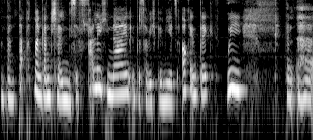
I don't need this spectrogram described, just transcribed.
Und dann tappt man ganz schnell in diese Falle hinein. Und das habe ich bei mir jetzt auch entdeckt. Ui, dann äh,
